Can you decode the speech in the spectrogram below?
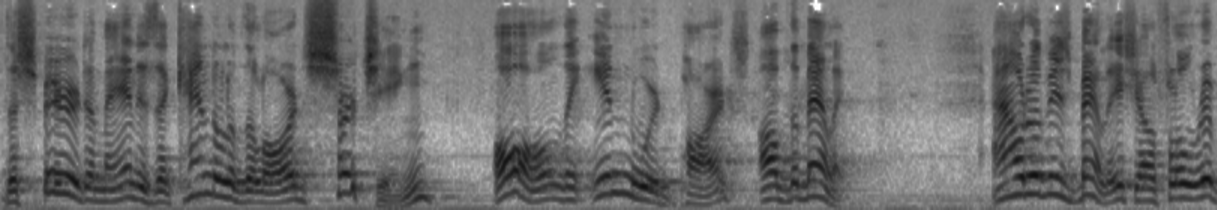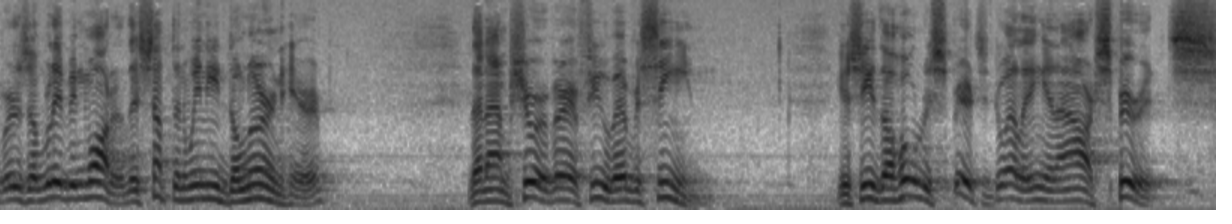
The spirit of man is the candle of the Lord, searching all the inward parts of the belly. Out of his belly shall flow rivers of living water. There's something we need to learn here that I'm sure very few have ever seen. You see, the Holy Spirit's dwelling in our spirits.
